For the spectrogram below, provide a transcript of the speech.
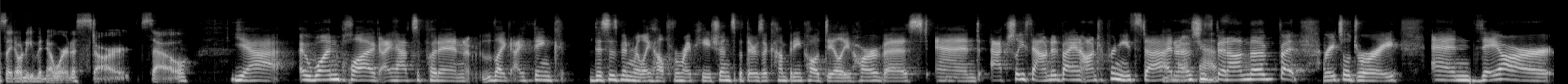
because I don't even know where to start. So, yeah, one plug I have to put in like, I think this has been really helpful for my patients, but there's a company called Daily Harvest and actually founded by an Entreprenista. I don't know if she's been on the, but Rachel Drori. And they are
